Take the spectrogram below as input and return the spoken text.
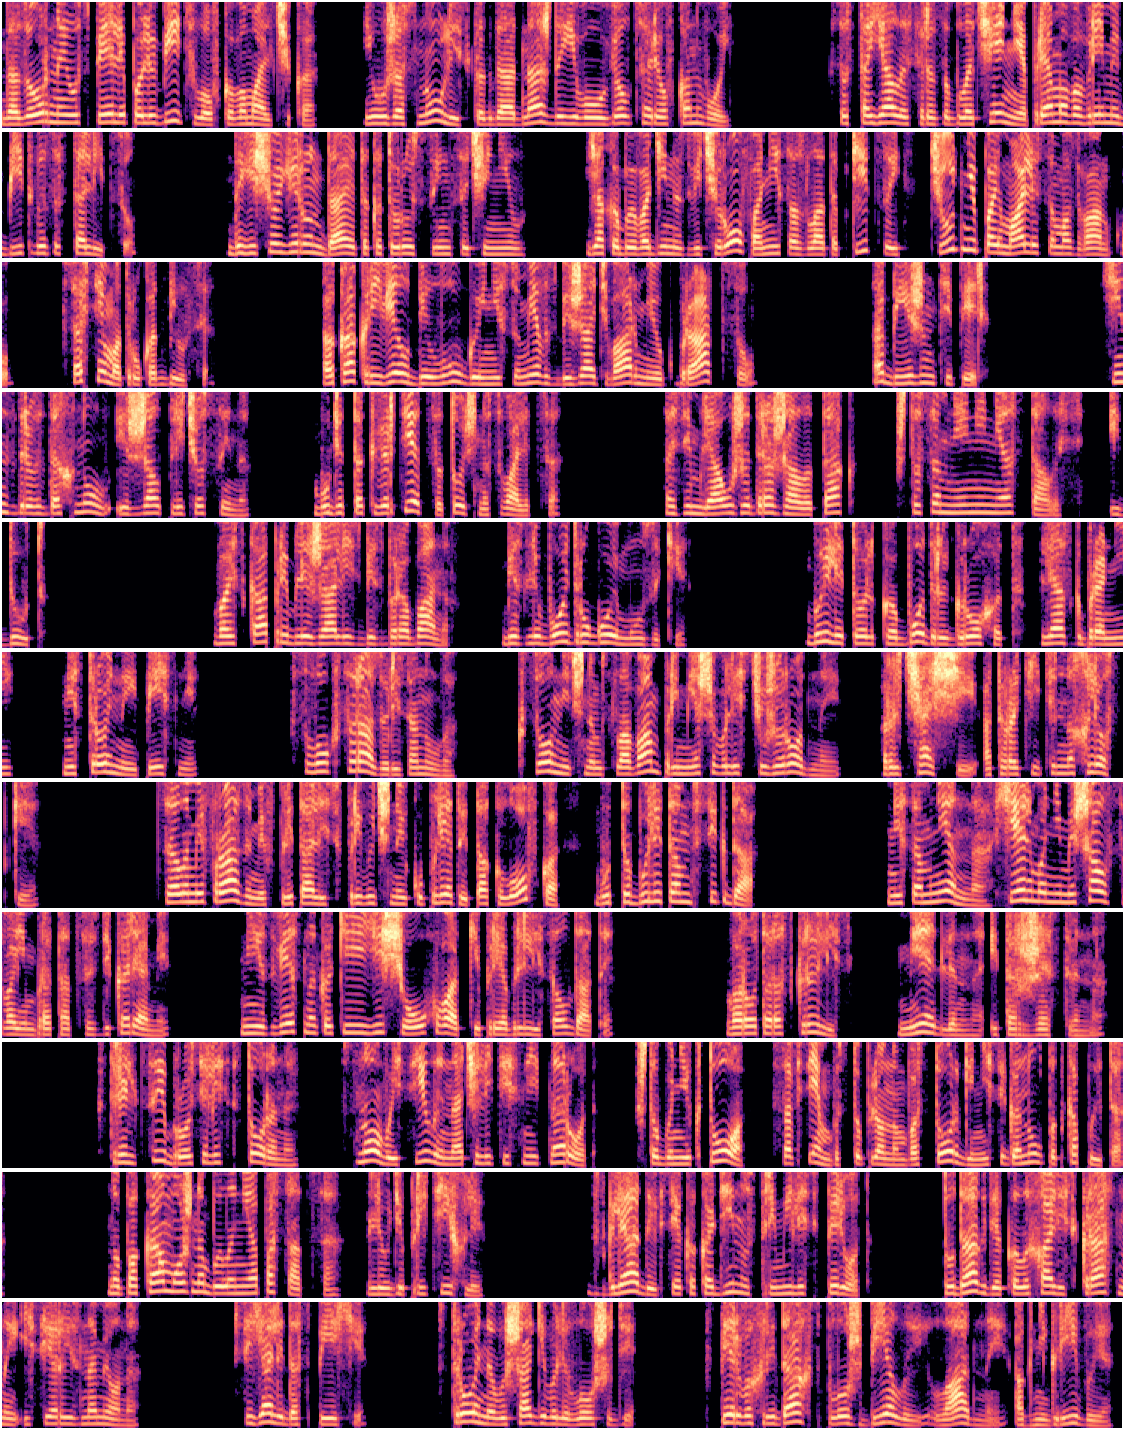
Дозорные успели полюбить ловкого мальчика и ужаснулись, когда однажды его увел царев конвой. Состоялось разоблачение прямо во время битвы за столицу. Да еще ерунда эта, которую сын сочинил. Якобы в один из вечеров они со злато-птицей чуть не поймали самозванку совсем от рук отбился. А как ревел белугой, не сумев сбежать в армию к братцу, обижен теперь. Хинздре вздохнул и сжал плечо сына. Будет так вертеться, точно свалится. А земля уже дрожала так, что сомнений не осталось. Идут. Войска приближались без барабанов, без любой другой музыки. Были только бодрый грохот, лязг брони, нестройные песни, Слух сразу резануло. К солнечным словам примешивались чужеродные, рычащие, отвратительно хлесткие. Целыми фразами вплетались в привычные куплеты так ловко, будто были там всегда. Несомненно, Хельма не мешал своим брататься с дикарями. Неизвестно, какие еще ухватки приобрели солдаты. Ворота раскрылись, медленно и торжественно. Стрельцы бросились в стороны, с новой силой начали теснить народ, чтобы никто, совсем в выступленном восторге, не сиганул под копыта. Но пока можно было не опасаться, Люди притихли. Взгляды все как один устремились вперед, туда, где колыхались красные и серые знамена. Сияли доспехи, стройно вышагивали лошади. В первых рядах сплошь белые, ладные, огнегривые.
